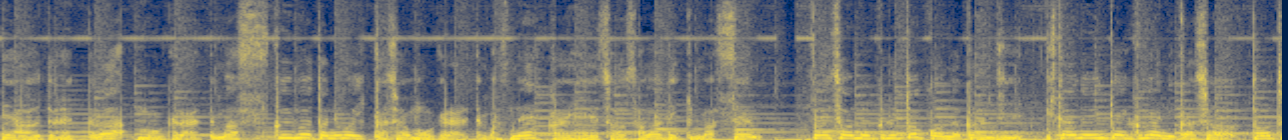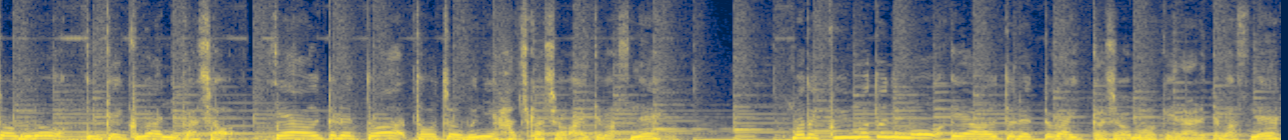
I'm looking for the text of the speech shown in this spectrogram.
エアアウトレットが設けられてます。首元にも1箇所設けられてますね。開閉操作はできません。内装をめくるとこんな感じ。額のインテークが2箇所。頭頂部のインテークが2箇所。エアアウトレットは頭頂部に8箇所開いてますね。また首元にもエアアウトレットが1箇所設けられてますね。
